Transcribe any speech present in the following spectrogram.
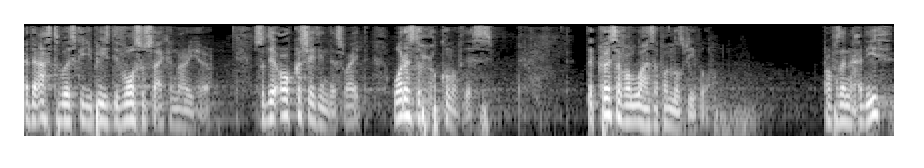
And then afterwards, could you please divorce her so I can marry her? So they're orchestrating this, right? What is the hukum of this? The curse of Allah is upon those people. Prophet in Hadith,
